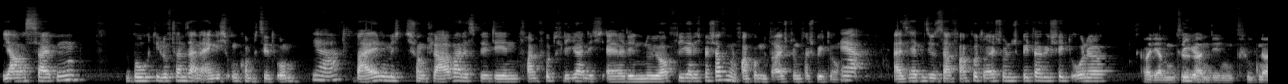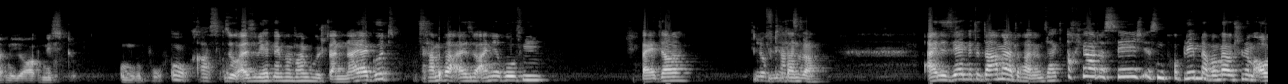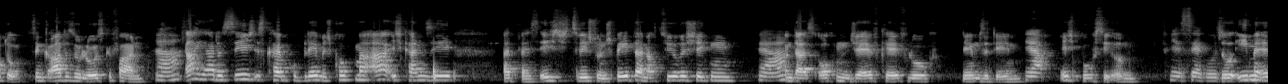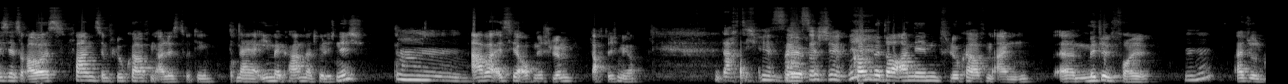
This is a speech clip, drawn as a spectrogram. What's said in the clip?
Jahreszeiten bucht die Lufthansa einen eigentlich unkompliziert um. Ja. Weil nämlich schon klar war, dass wir den Frankfurt-Flieger nicht, äh, den New York-Flieger nicht mehr schaffen von Frankfurt mit drei Stunden Verspätung. Ja. Also hätten sie uns nach Frankfurt drei Stunden später geschickt, ohne. Aber die haben Flieger. dann den Flug nach New York nicht umgebucht. Oh, krass. So, also wir hätten einfach in Frankfurt gestanden. Naja, gut, haben wir also angerufen bei der Lufthansa. Lufthansa. Eine sehr nette Dame da dran und sagt, ach ja, das sehe ich, ist ein Problem. Da waren wir aber schon im Auto, sind gerade so losgefahren. Ja. Ah ja, das sehe ich, ist kein Problem. Ich guck mal, ah, ich kann sie, was weiß ich, zwei Stunden später nach Zürich schicken Ja. und da ist auch ein JFK-Flug. Nehmen Sie den. ja. Ich buche Sie um. Ist sehr gut. So, E-Mail ist jetzt raus, fahren zum Flughafen, alles tut die. Naja, E-Mail kam natürlich nicht, Mm, aber ist ja auch nicht schlimm, dachte ich mir. dachte ich mir, das ist sehr schön. Kommen wir da an dem Flughafen an, äh, mittelvoll. Mhm. Also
